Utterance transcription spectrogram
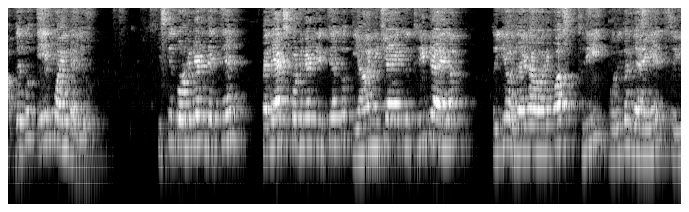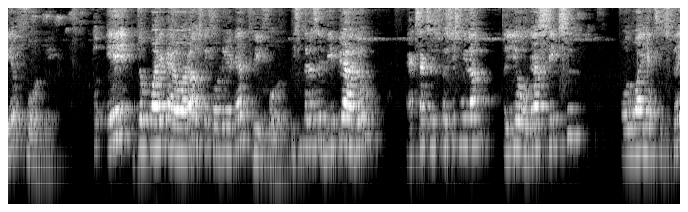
अब देखो ए पॉइंट है जो। इसके कोऑर्डिनेट देखते हैं। पहले एक्स कोऑर्डिनेट लिखते हैं तो यहाँ नीचे आएँगे तो थ्री पे आएगा। तो ये हो जाएगा हमारे पास थ्री और इधर जाएँगे तो ये फोर पे तो ए जो पॉइंट है हमारा, उसके कोऑर्डिनेट है थ्री फोर इसी तरह से बी पे आ जाओ। एक्स एक्सिस पे सिक्स मिला तो ये हो गया सिक्स और वाई एक्सिस पे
